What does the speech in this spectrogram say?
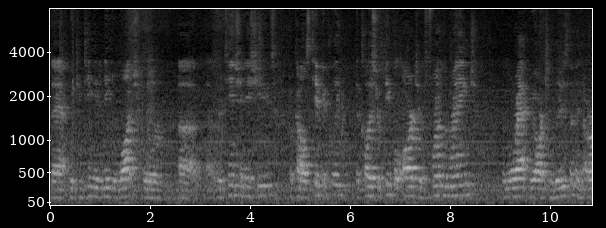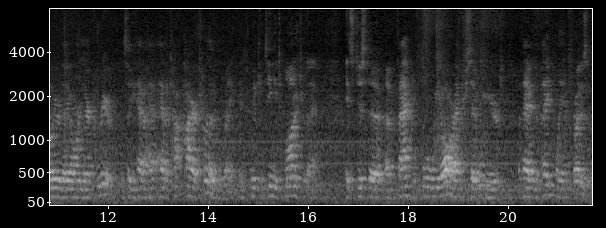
that we continue to need to watch for uh, uh, retention issues because typically the closer people are to the front of the range, the more apt we are to lose them and the earlier they are in their career. And so you have a, have a higher turnover rate and we continue to monitor that. It's just a, a fact of where we are after several years of having the pay plan frozen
